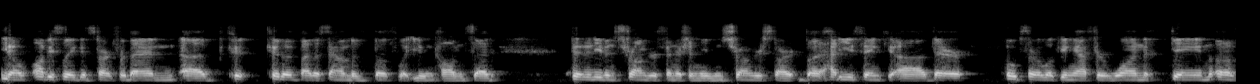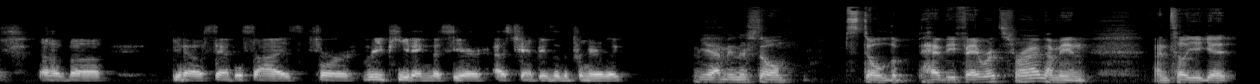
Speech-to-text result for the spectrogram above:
you know, obviously a good start for them. Uh, could could have, by the sound of both what you and Colin said, been an even stronger finish and an even stronger start. But how do you think uh, their hopes are looking after one game of of uh, you know sample size for repeating this year as champions of the Premier League? Yeah, I mean they're still still the heavy favorites, right? I mean, until you get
